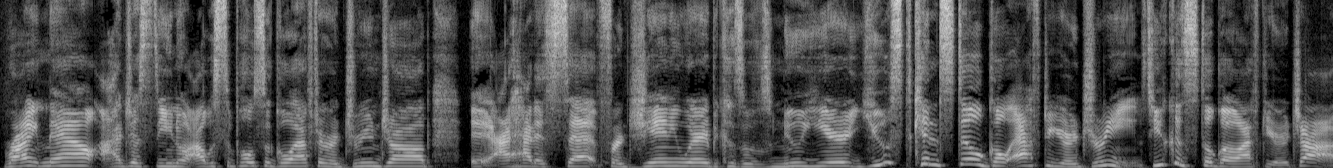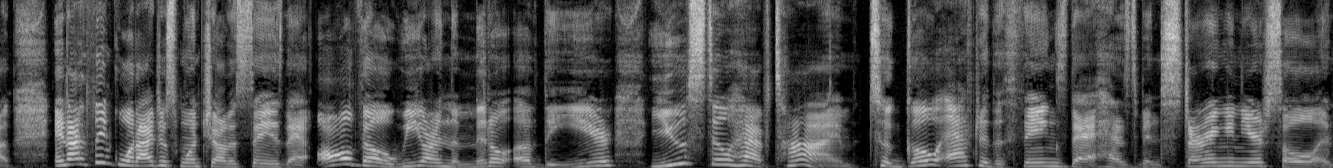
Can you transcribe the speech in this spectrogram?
right now I just, you know, I was supposed to go after a dream job. I had it set for January because it was New Year. You can still go after your dreams. You can still go after your job. And I think what I just want y'all to say is that although we are in the middle of the year, you still have time to go after the things that has been stirring in your soul and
